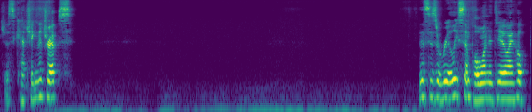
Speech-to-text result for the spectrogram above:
Just catching the drips. This is a really simple one to do. I hope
